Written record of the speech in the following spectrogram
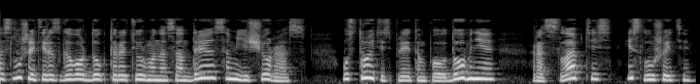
Послушайте разговор доктора Тюрмана с Андреасом еще раз. Устройтесь при этом поудобнее, расслабьтесь и слушайте.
